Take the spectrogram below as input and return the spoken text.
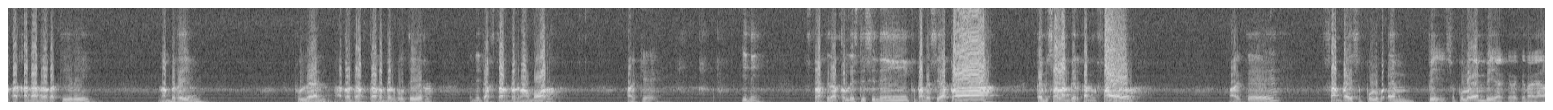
rata kanan rata kiri numbering bulan atau daftar berputir ini daftar bernomor. Oke. Okay. ini. Setelah kita tulis di sini kepada siapa? Kita bisa lampirkan file. Oke. Okay. sampai 10 MB 10 MB ya kira-kira ya.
